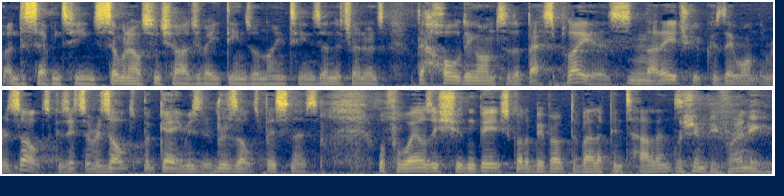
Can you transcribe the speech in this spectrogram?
under 17s, someone else in charge of 18s or 19s, under 21s. They're holding on to the best players, mm. that age group, because they want the results, because it's a results game, isn't it? Results business. Well, for Wales, it shouldn't be. It's got to be about developing talent. Well, it shouldn't be for any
